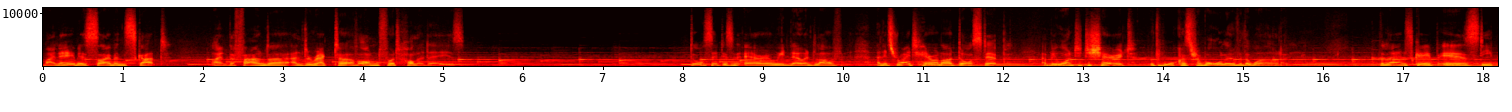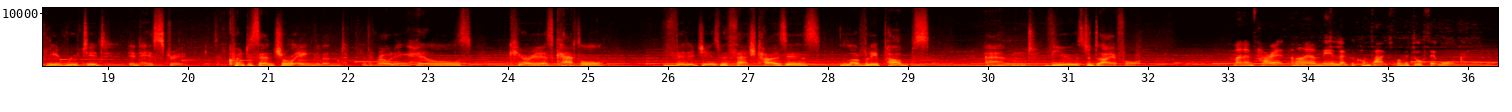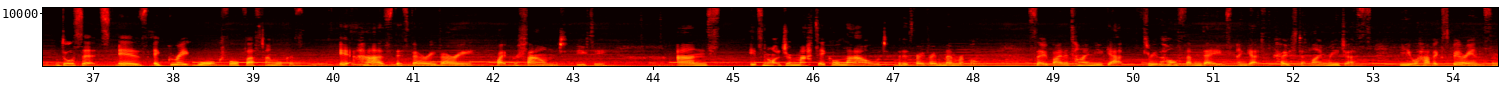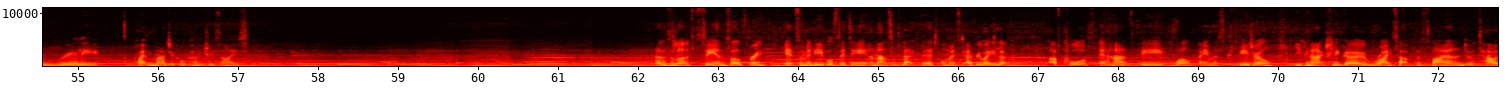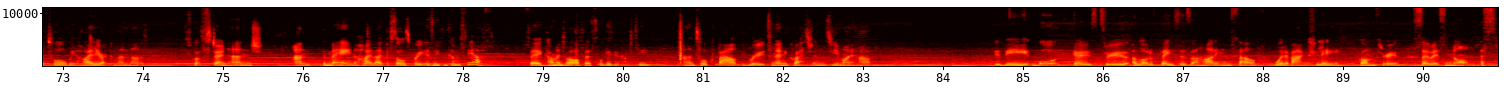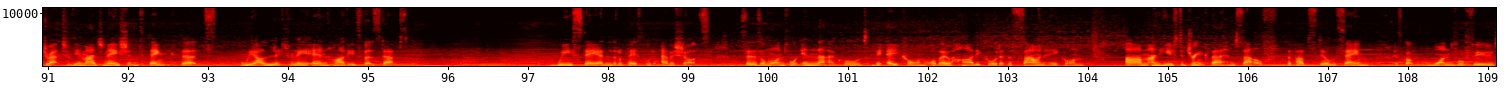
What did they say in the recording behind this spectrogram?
My name is Simon Scott. I'm the founder and director of On Foot Holidays. Dorset is an area we know and love, and it's right here on our doorstep, and we wanted to share it with walkers from all over the world. The landscape is deeply rooted in history. Quintessential England, with rolling hills, curious cattle, villages with thatched houses, lovely pubs, and views to die for. My name's Harriet and I am the local contact for the Dorset Walk. Dorset is a great walk for first-time walkers. It has this very, very quite profound beauty. And it's not dramatic or loud, but it's very, very memorable. So by the time you get through the whole seven days and get to the coast at Lyme Regis, you will have experienced some really quite magical countryside. There's a lot to see in Salisbury. It's a medieval city and that's reflected almost everywhere you look. Of course, it has the world famous cathedral. You can actually go right up the spire and do a tower tour. We highly recommend that. You've got Stonehenge. And the main highlight of Salisbury is you can come see us. So come into our office, we'll give you a cup of tea and talk about the route and any questions you might have. The walk goes through a lot of places that Hardy himself would have actually gone through. So it's not a stretch of the imagination to think that we are literally in Hardy's footsteps. We stay at a little place called Evershot. So there's a wonderful inn there called the Acorn, although Hardy called it the Sow and Acorn. Um, and he used to drink there himself. The pub's still the same. It's got wonderful food.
